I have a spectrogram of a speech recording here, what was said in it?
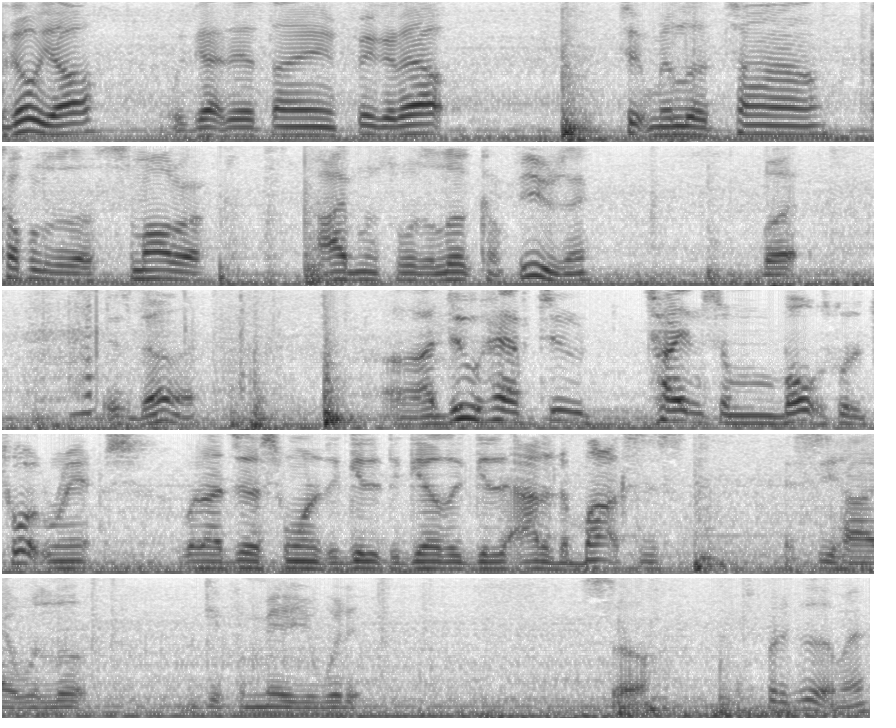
We go y'all. We got that thing figured out. Took me a little time. A couple of the smaller items was a little confusing but it's done. Uh, i do have to tighten some bolts with a torque wrench but i just wanted to get it together get it out of the boxes and see how it would look get familiar with it. So it's pretty good man.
